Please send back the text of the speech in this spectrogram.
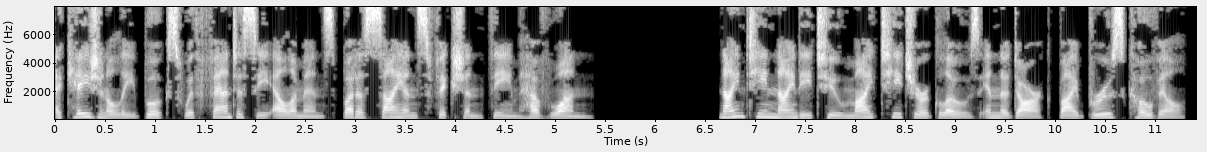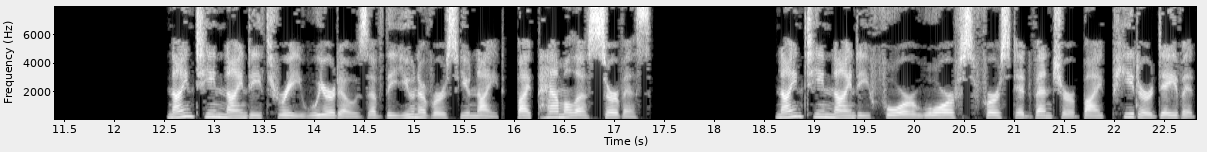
Occasionally books with fantasy elements but a science fiction theme have won. 1992 My Teacher Glows in the Dark by Bruce Coville. 1993 Weirdos of the Universe Unite, by Pamela Service 1994 Worf's First Adventure by Peter David.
